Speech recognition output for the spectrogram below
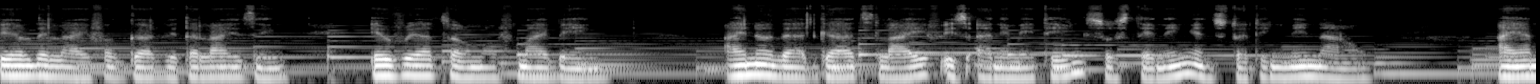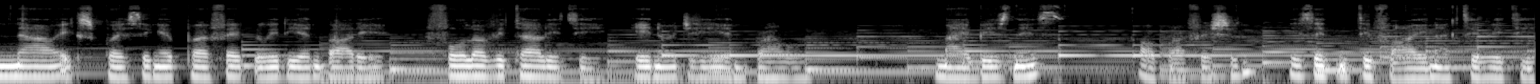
feel the life of God vitalizing every atom of my being. I know that God's life is animating, sustaining, and strengthening me now. I am now expressing a perfect, radiant body full of vitality, energy, and power. My business or profession is a divine activity,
